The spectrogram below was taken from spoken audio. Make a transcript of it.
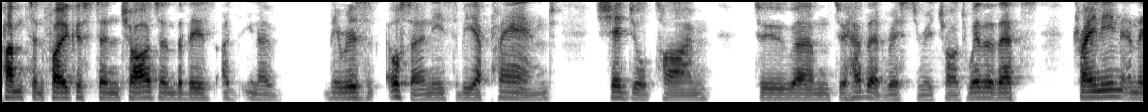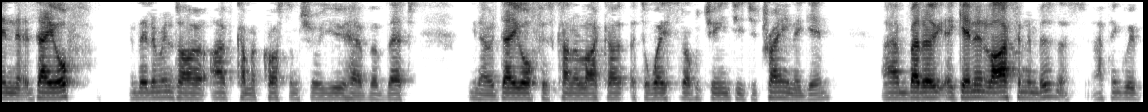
pumped and focused and charged and but there's a, you know there is also needs to be a planned scheduled time to um, to have that rest and recharge whether that's training and then a day off. And the element I, I've come across I'm sure you have of that you know a day off is kind of like a, it's a wasted opportunity to train again. Um, but uh, again in life and in business I think we've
